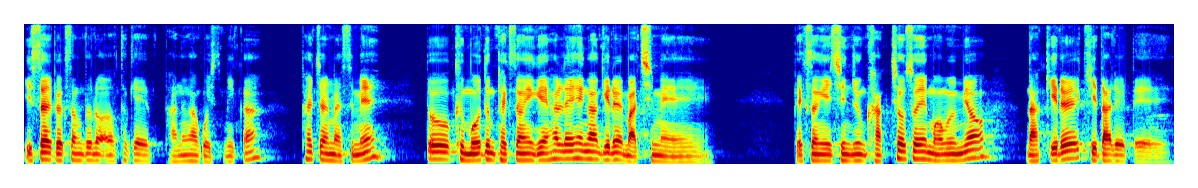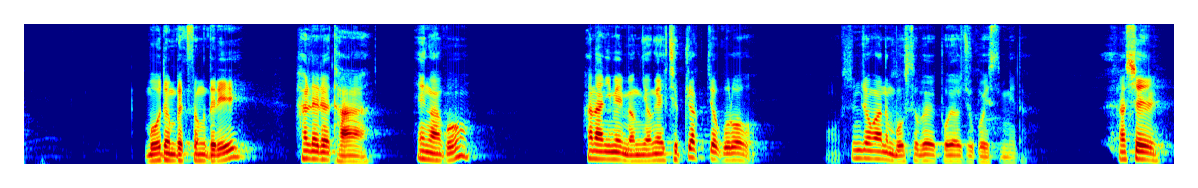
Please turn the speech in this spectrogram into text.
이스라엘 백성들은 어떻게 반응하고 있습니까? 8절 말씀에 또 그 모든 백성에게 할례 행하기를 마침에 백성이 진중 각 처소에 머물며 낫기를 기다릴 때 모든 백성들이 할례를 다 행하고 하나님의 명령에 즉각적으로 순종하는 모습을 보여주고 있습니다. 사실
